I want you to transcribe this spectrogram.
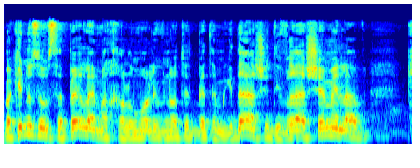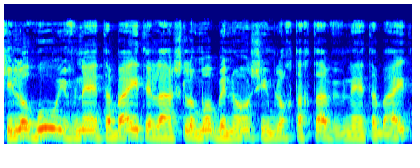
בכינוס הוא מספר להם על חלומו לבנות את בית המקדש, שדברי השם אליו, כי לא הוא יבנה את הבית, אלא שלמה בנו, שימלוך תחתיו יבנה את הבית.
